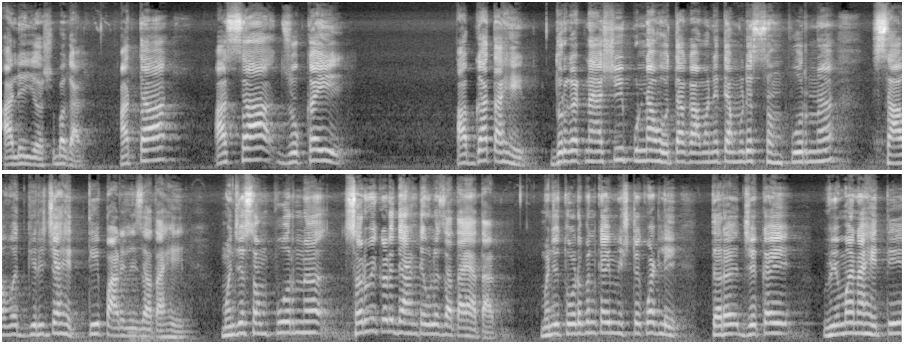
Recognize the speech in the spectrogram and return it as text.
आले यश. बघा आता असा जो काही अपघात आहे दुर्घटना अशी पुन्हा होता कामा नये त्यामुळे संपूर्ण सावधगिरी जी आहेत ती पाळली जात आहे. म्हणजे संपूर्ण सर्वीकडे ध्यान ठेवलं जात आहे आता. म्हणजे थोडं पण काही मिस्टेक वाटली तर जे काही विमान आहे ते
